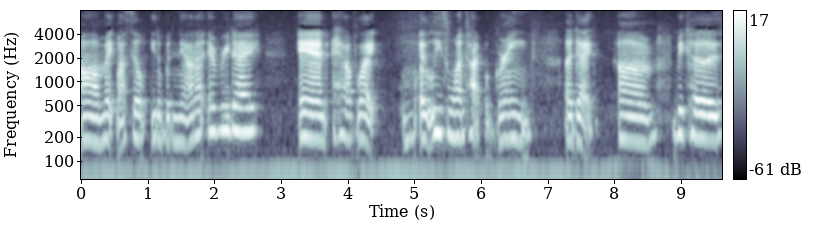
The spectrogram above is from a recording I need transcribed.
um, make myself eat a banana every day and have like at least one type of green a day. Um, because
